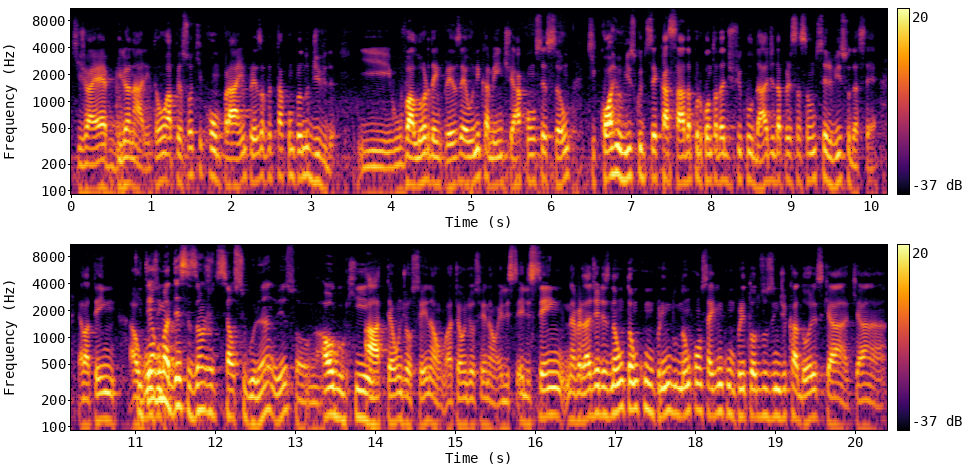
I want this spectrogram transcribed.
que já é bilionária. Então, a pessoa que comprar a empresa vai estar comprando dívida. E o valor da empresa é unicamente a concessão que corre o risco de ser caçada por conta da dificuldade da prestação de serviço da CE. Ela tem alguns... E tem alguma decisão judicial segurando isso? Algo que... Até onde eu sei, não. Até onde eu sei, não. Eles, eles têm... Na verdade, eles não estão cumprindo, não conseguem cumprir todos os indicadores que a, que a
